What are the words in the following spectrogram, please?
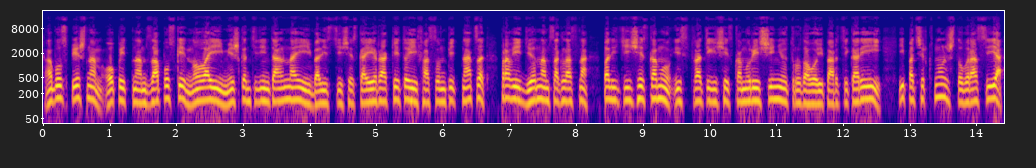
об успешном опытном запуске новой межконтинентальной баллистической ракеты «Фасон-15», проведенном согласно политическому и стратегическому решению Трудовой партии Кореи, и подчеркнул, что Россия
